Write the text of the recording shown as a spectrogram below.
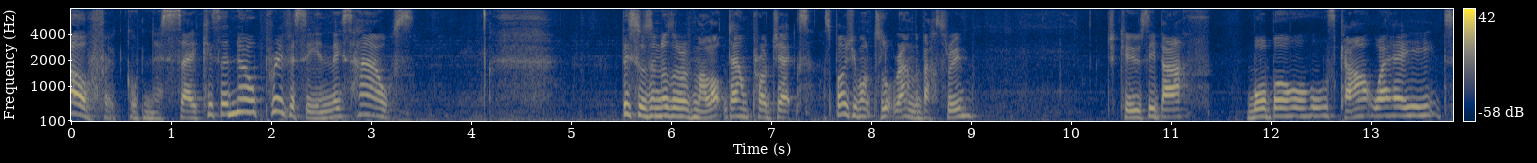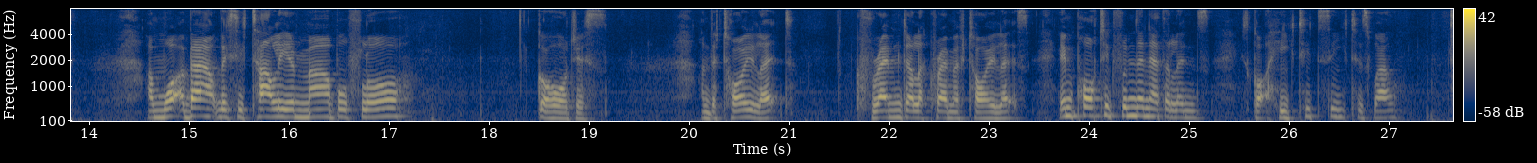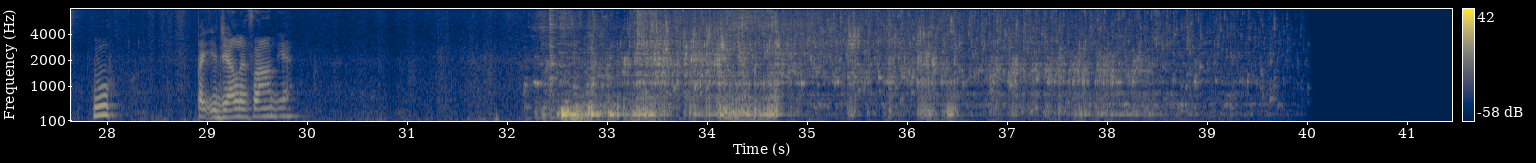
Oh, for goodness sake, is there no privacy in this house? This was another of my lockdown projects. I suppose you want to look around the bathroom. Jacuzzi bath, bubbles, can't wait. And what about this Italian marble floor? Gorgeous. And the toilet, creme de la creme of toilets, imported from the Netherlands. It's got a heated seat as well. Ooh, bet you're jealous, aren't you? Thank you.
